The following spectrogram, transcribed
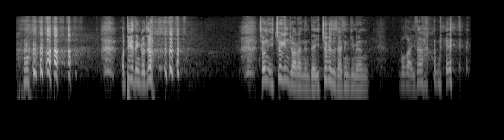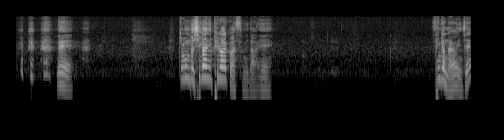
어떻게 된 거죠? 저는 이쪽인 줄 알았는데 이쪽에서 잘 생기면 뭐가 이상한 건데. 네. 조금 더 시간이 필요할 것 같습니다. 예. 생겼나요, 이제?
